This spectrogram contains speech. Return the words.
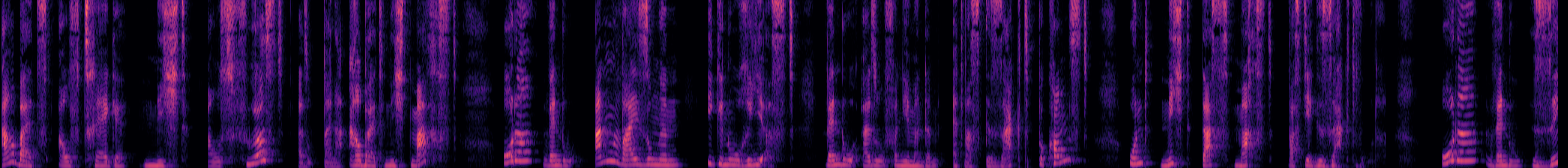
Arbeitsaufträge nicht ausführst, also deine Arbeit nicht machst, oder wenn du Anweisungen ignorierst, wenn du also von jemandem etwas gesagt bekommst und nicht das machst, was dir gesagt wurde. Oder wenn du sehr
